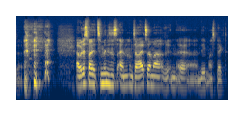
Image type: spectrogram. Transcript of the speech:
Aber das war zumindest ein unterhaltsamer äh, Nebenaspekt.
